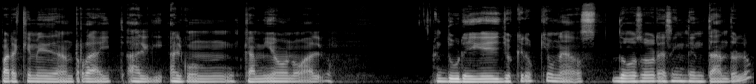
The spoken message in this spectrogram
para que me dieran ride algún camión o algo. Duré yo creo que unas dos horas intentándolo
